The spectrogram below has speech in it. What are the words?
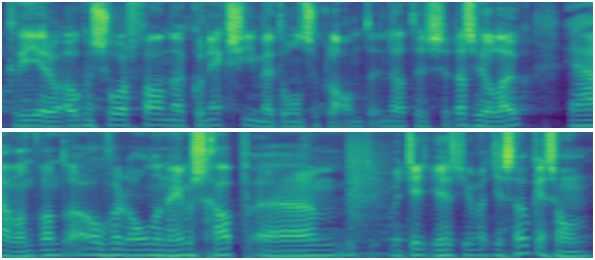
creëren we ook een soort van connectie met onze klant. En dat is, dat is heel leuk. Ja, want, want over ondernemerschap. Um, want je, je, je, je ook in zo'n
